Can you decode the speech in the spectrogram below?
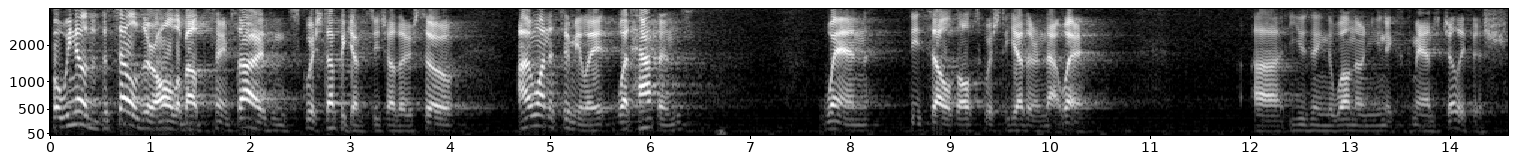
But we know that the cells are all about the same size and squished up against each other, so I want to simulate what happens when these cells all squish together in that way uh, using the well-known Unix command jellyfish.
